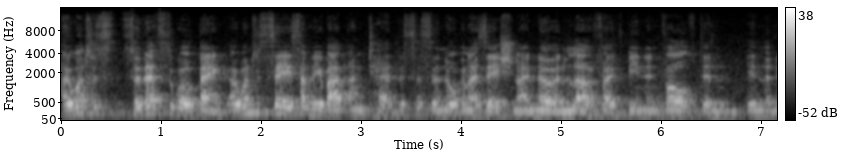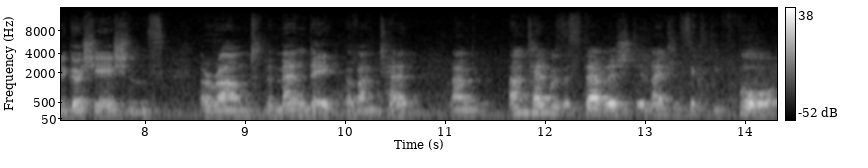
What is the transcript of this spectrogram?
I want to, so that's the World Bank. I want to say something about UNCTAD. This is an organization I know and love. I've been involved in, in the negotiations around the mandate of UNCTAD. Um, UNCTAD was established in 1964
